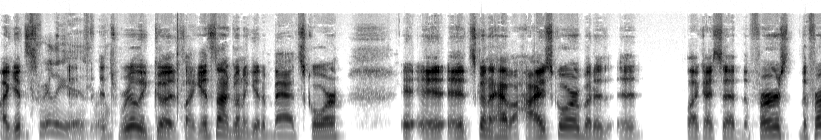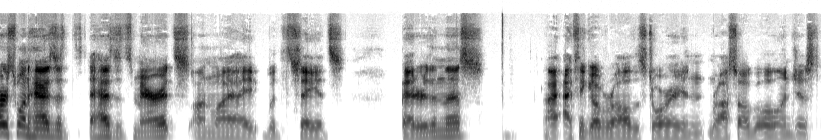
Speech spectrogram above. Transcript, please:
like it's it really it- is, bro. it's really good like it's not going to get a bad score it, it, it's going to have a high score but it, it like i said the first the first one has its has its merits on why i would say it's better than this i, I think overall the story and ra's al and just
